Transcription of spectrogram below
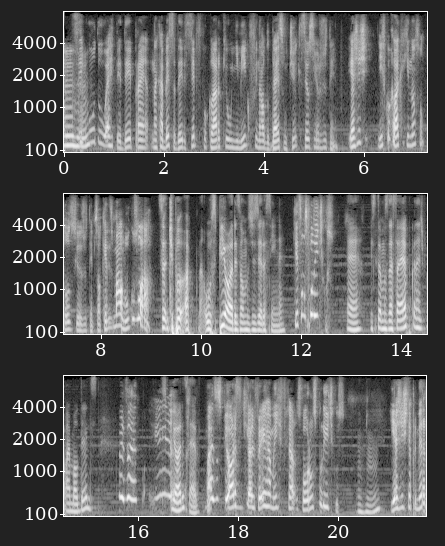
Uhum. Segundo o RTD, pra, na cabeça dele sempre ficou claro que o inimigo final do décimo tinha que ser os Senhores do Tempo. E a gente. E ficou claro que aqui não são todos os Senhores do Tempo, são aqueles malucos lá. São, Tipo, a- os piores, vamos dizer assim, né? Que são os políticos. É, estamos nessa época, né, de falar mal deles. Pois é. Os piores é. Mas os piores de Gallifrey realmente ficaram- foram os políticos. Uhum. E a gente tem a primeira,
